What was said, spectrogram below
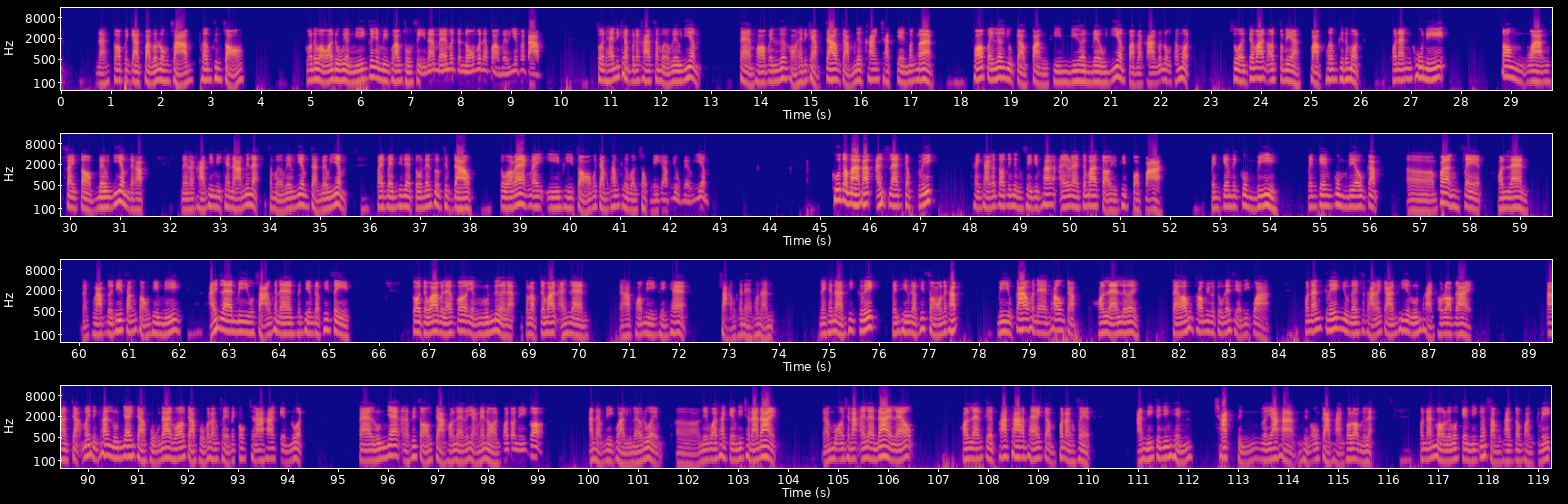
นะก็เป็นการปรับลดลงสามเพิ่มขึ้นสองก็ได้บอกว่าดูอย่างนี้ก็ยังมีความสูสีนะ แม้มันจะโน้มมาทางฝั่งเบลเยียมก็ตาม ส่วนแฮนดิแคปเป็นราคาเสมอเบลเยียม แต่พอเป็นเรื่องของแฮนดิแคปเจ้ากับเลือกข้างชัดเจนมากๆ เพราะไปเลือกอยู่กับฝั่งทีมเยือนเบลเยียมปรับราคาลดลงทั้งหมด ส่วนเจ้าบ้านออสเตรียปรับเพิ่มขึ้นทั้งหมด เพราะนั้นคู่นี้ต้องวางใส่ตอบเบลเยียมนะครับ ในราคาที่มีแค่น้ำนี่แหละ เสมอเบลเยียมจัดเบลเยียม ไปเป็นทีเด็ดตัวเน้นสุด10ดาว ตัวแรกใน EP 2ประจำค่ำคืนวันศุกร์นี้ครับ อยู่เบลเยียม คู่ต่อมาครับไอซ์แลนด์กับกรีกแข่งขันกันตอนตีหนึ่งสี่สิบห้าไอร์แลนด์จะบ้านต่ออยู่ที่ปอปา เป็นเกมในกลุ่ม B เป็นเกมกลุ่มเดียวกับฝรั่งเศสฮอลแลนด์นะครับ โดยที่ทั้งสองทีมนี้ไอร์แลนด์มีอยู่สามคะแนนเป็นทีมอันดับที่สี่ก็จะว่าไปแล้วก็ยังลุ้นเหนื่อยแหละสำหรับเจ้าบ้านไอร์แลนด์นะครับเพราะมีเพียงแค่สามคะแนนเท่านั้น ในขณะที่กรีกเป็นทีมอันดับที่สองนะครับ มีอยู่9คะแนนเท่ากับฮอลแลนด์เลย แต่ว่าพวกเขามีประตูได้เสียดีกว่า เพราะนั้นเกรกอยู่ในสถานการณ์ที่ลุ้นผ่านเข้ารอบได้ อาจจะไม่ถึงขั้นลุ้นแย่งจากฝูงได้ เพราะว่าจากฝูงฝรั่งเศสนั้นก็ชนะ 5 เกมรวด แต่ลุ้นแย่งอันดับที่ 2 จากฮอลแลนด์นั้นอย่างแน่นอน เพราะตอนนี้ก็อันดับดีกว่าอยู่แล้วด้วย เอ่อเรียกว่าถ้าเกมนี้ชนะได้นะมูเอาชนะไอร์แลนด์ได้แล้วฮอลแลนด์เกิดพลาดท่าแพ้กับฝรั่งเศส อันนี้จะยิ่งเห็นชัดถึงระยะห่างถึงโอกาสผ่านเข้ารอบนี่แหละ เพราะนั้นบอกเลยว่าเกมนี้ก็สำคัญต่อฝั่งกรีก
